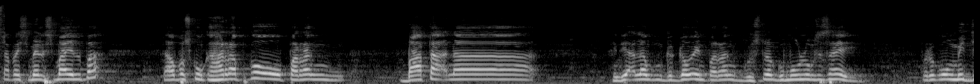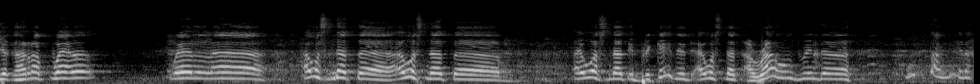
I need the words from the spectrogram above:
Tapos smile smile pa. Tapos kung kaharap ko, parang bata na hindi alam kung gagawin, parang gusto lang gumulong sa sahig. Pero kung media kaharap, well, well, uh, I was not, uh, I was not, uh, I was not implicated. I was not around when the, putang ina.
